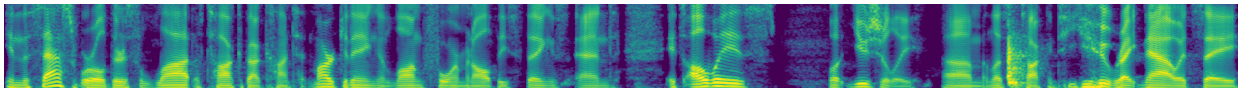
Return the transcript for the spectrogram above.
in the SaaS world. There's a lot of talk about content marketing and long form and all these things, and it's always well, usually, um, unless I'm talking to you right now, it's a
